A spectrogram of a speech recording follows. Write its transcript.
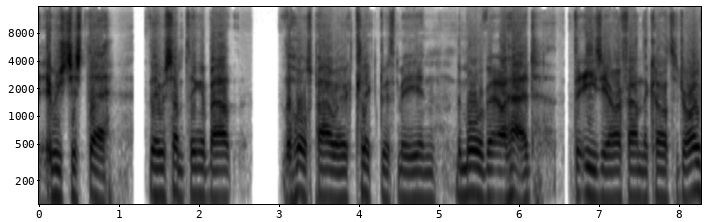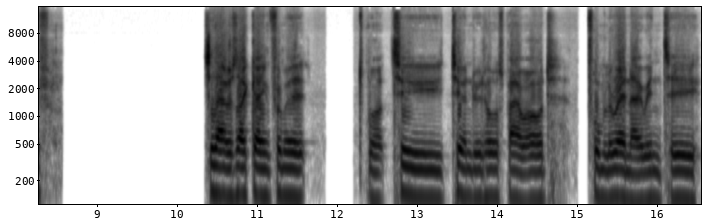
it was just there. There was something about the horsepower clicked with me, and the more of it I had, the easier I found the car to drive. So that was like going from a what two 200 horsepower odd Formula Renault into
